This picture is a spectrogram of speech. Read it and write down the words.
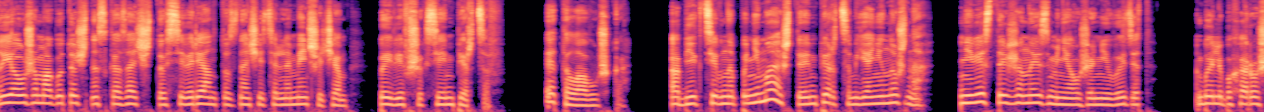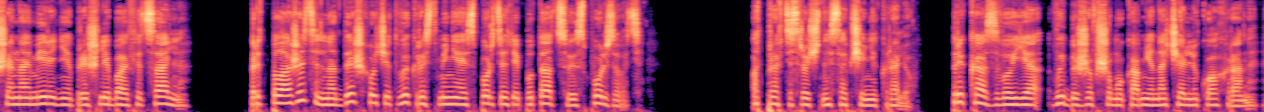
но я уже могу точно сказать, что северян тут значительно меньше, чем появившихся имперцев. Это ловушка. Объективно понимаю, что имперцам я не нужна. Невеста и жены из меня уже не выйдет. Были бы хорошие намерения, пришли бы официально. Предположительно, Дэш хочет выкрасть меня, испортить репутацию, использовать. Отправьте срочное сообщение королю. Приказываю я выбежавшему ко мне начальнику охраны.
